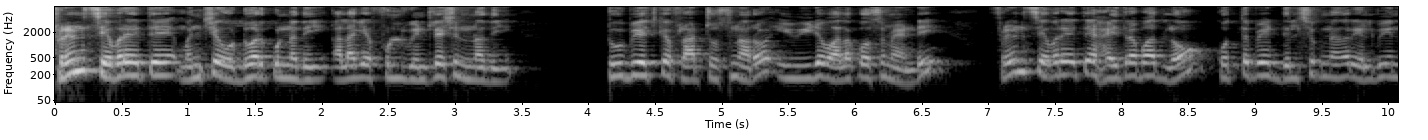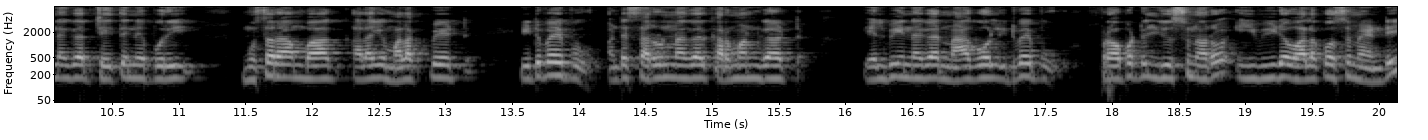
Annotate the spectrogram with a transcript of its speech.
ఫ్రెండ్స్ ఎవరైతే మంచి వుడ్ వర్క్ ఉన్నది అలాగే ఫుల్ వెంటిలేషన్ ఉన్నది టూ బిహెచ్కే ఫ్లాట్ చూస్తున్నారో ఈ వీడియో వాళ్ళ కోసమే అండి. ఫ్రెండ్స్ ఎవరైతే హైదరాబాద్లో కొత్తపేట్ దిల్సుఖ్ నగర్ ఎల్బీ నగర్ చైతన్యపురి ముసరాంబాగ్ అలాగే మలక్పేట్ ఇటువైపు అంటే సరూర్ నగర్ కర్మన్ ఘాట్ ఎల్బీ నగర్ నాగోల్ ఇటువైపు ప్రాపర్టీలు చూస్తున్నారో ఈ వీడియో వాళ్ళ కోసమే అండి.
